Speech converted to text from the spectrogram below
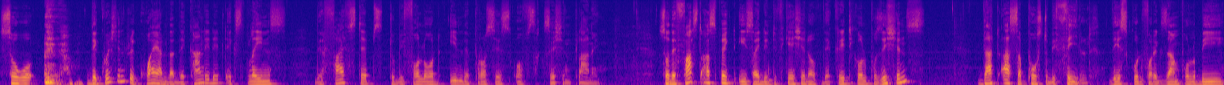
So the question required that the candidate explains the five steps to be followed in the process of succession planning. So the first aspect is identification of the critical positions that are supposed to be filled. This could for example be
